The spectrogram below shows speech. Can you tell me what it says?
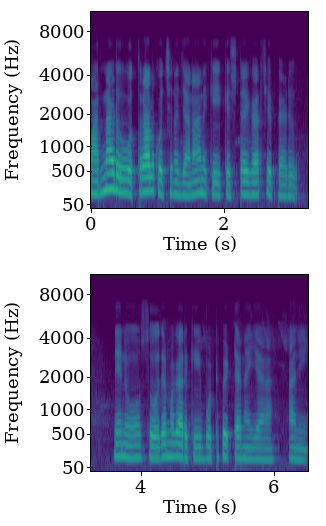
మర్నాడు ఉత్తరాలకు వచ్చిన జనానికి కిష్టయ్య గారు చెప్పాడు నేను సోదెమ్మ గారికి బొట్టు పెట్టానయ్యా అని.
